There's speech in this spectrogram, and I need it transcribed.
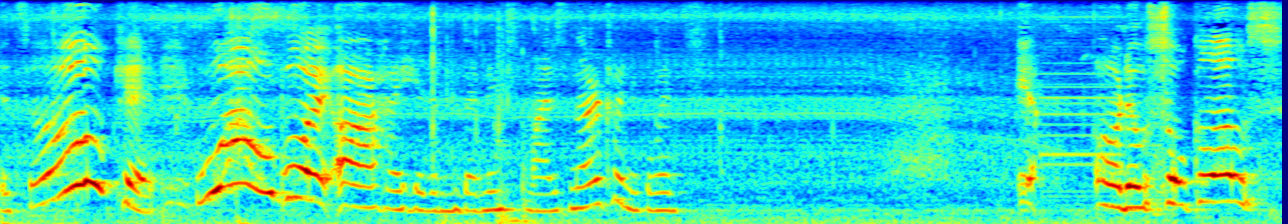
It's okay. Whoa, boy! Ah, I hit him. That means minus another 20 points. Yeah. Oh, that was so close.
